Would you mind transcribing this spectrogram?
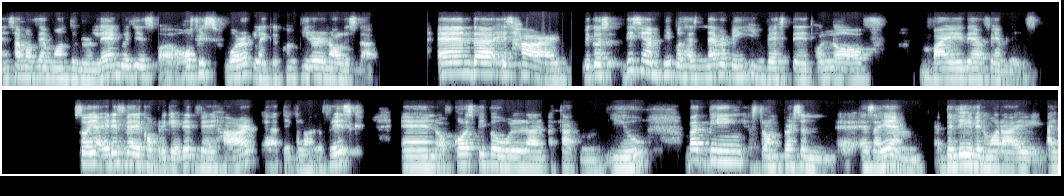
and some of them want to learn languages, uh, office work like a computer and all this stuff. And uh, it's hard because these young people has never been invested or loved by their families. So yeah, it is very complicated, very hard, uh, take a lot of risk. And of course, people will uh, attack you. But being a strong person uh, as I am, I believe in what I, I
